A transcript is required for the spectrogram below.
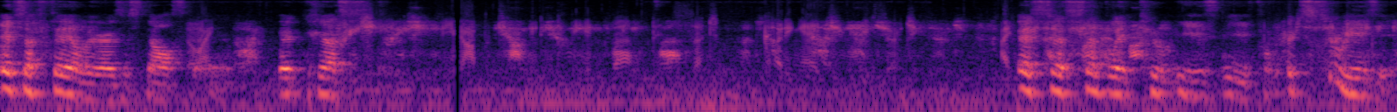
It's a failure as a stealth game. It just it's just simply too easy. For, it's too easy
